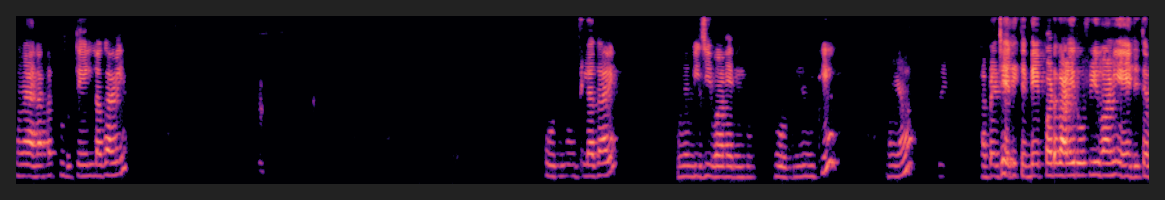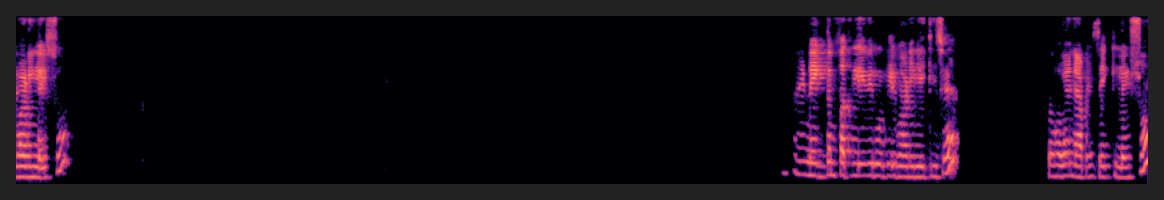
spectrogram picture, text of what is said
હવે આના પર થોડું તેલ લગાવી થોડું મૂઠ લગાવી અને બીજી વાળેલી રોટલી મૂકી અહીંયા આપણે જે રીતે બે પડવાળી રોટલી વણીએ એ રીતે વણી લઈશું. મેં એકદમ પતલી એવી રોટલી વણી લીધી છે. તો હવે આપણે શેકી લઈશું.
